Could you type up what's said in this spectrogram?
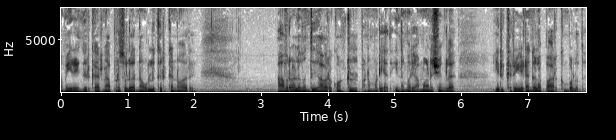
அமீர் எங்கே இருக்காருன்னு அப்புறம் சொல்லுவார் நான் உள்ளுக்கு இருக்கேன்னு அவரால் வந்து அவரை கண்ட்ரோல் பண்ண முடியாது. இந்த மாதிரி அமானுஷங்களை இருக்கிற இடங்களை பார்க்கும் பொழுது.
